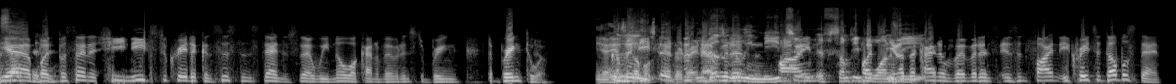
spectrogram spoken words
Percentage. Yeah, Percentage. but percentage. He needs to create a consistent standard so that we know what kind of evidence to bring to bring to him. Yeah, Because he's a if double he says standard right now. He doesn't really evidence is need to. If some people but want the other be, kind of evidence isn't fine, it creates a double standard.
